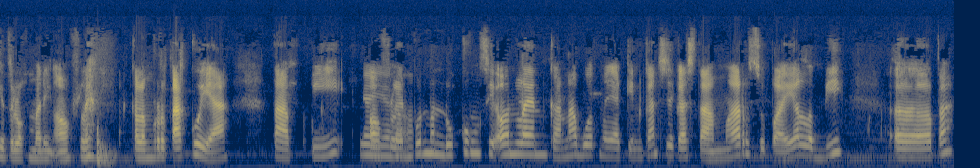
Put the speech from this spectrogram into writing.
gitu loh kembanding offline. Kalau menurut aku ya. Tapi Iya, iya, offline pun mendukung si online karena buat meyakinkan si customer supaya lebih eh, apa?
